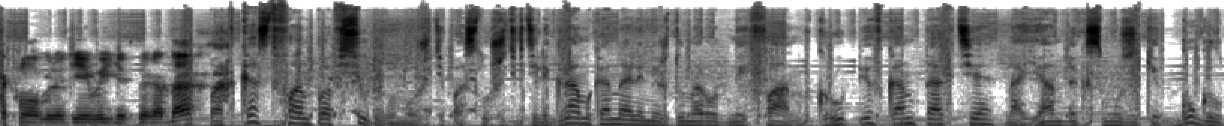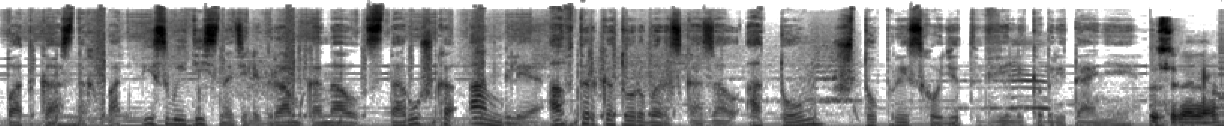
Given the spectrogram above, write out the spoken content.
как много людей выйдет в городах. Подкаст «Фан» повсюду вы можете послушать в телеграм-канале «Международный фан», в группе ВКонтакте, на Яндекс Музыке, Google подкастах. Подписывайтесь на телеграм-канал «Старушка Англия», автор которого рассказал о том, что происходит в Великобритании. До свидания.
